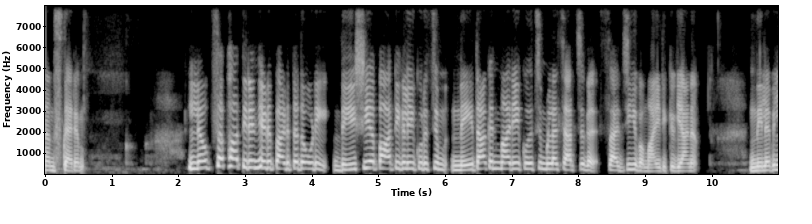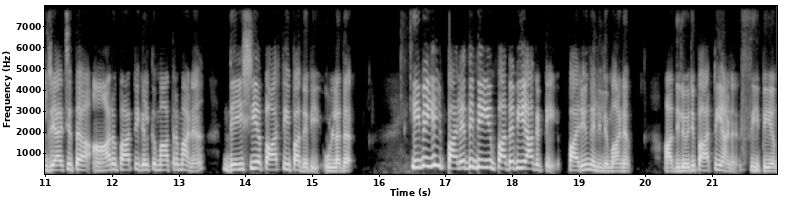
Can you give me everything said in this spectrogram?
നമസ്കാരം. ലോക്സഭാ തിരഞ്ഞെടുപ്പ് അടുത്തതോടെ ദേശീയ പാർട്ടികളെ കുറിച്ചും നേതാക്കന്മാരെ കുറിച്ചുമുള്ള ചർച്ചകൾ സജീവമായിരിക്കുകയാണ്. നിലവിൽ രാജ്യത്ത് ആറ് പാർട്ടികൾക്ക് മാത്രമാണ് ദേശീയ പാർട്ടി പദവി ഉള്ളത്. ഇവയിൽ പലതിന്റെയും പദവിയാകട്ടെ പരുങ്ങലിലുമാണ്. അതിലൊരു പാർട്ടിയാണ് സി പി എം.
